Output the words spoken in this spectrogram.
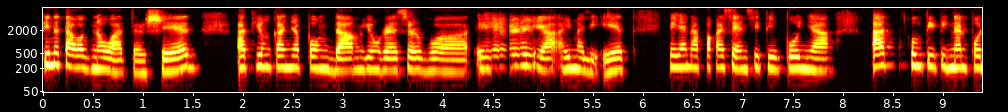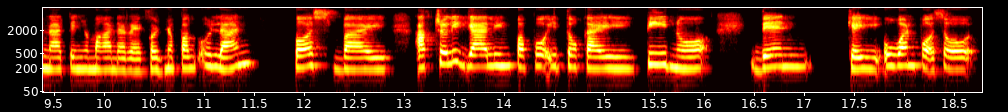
tinatawag na watershed at yung kanya pong dam, yung reservoir area ay maliit. Kaya napaka-sensitive po niya at kung titingnan po natin yung mga na-record na pag-ulan caused by, actually galing pa po ito kay Tino, then kay Uwan po. So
